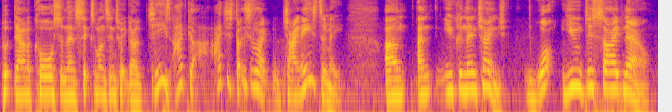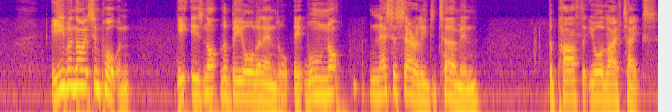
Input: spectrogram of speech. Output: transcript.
put down a course and then six months into it go, geez, I, I just, this is like Chinese to me. Um, and you can then change. What you decide now, even though it's important, it is not the be all and end all. It will not necessarily determine the path that your life takes.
